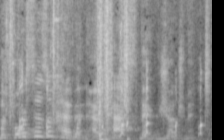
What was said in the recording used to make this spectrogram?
The forces of heaven have passed their judgment.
